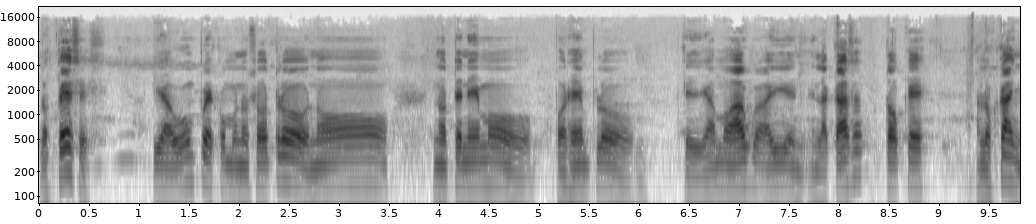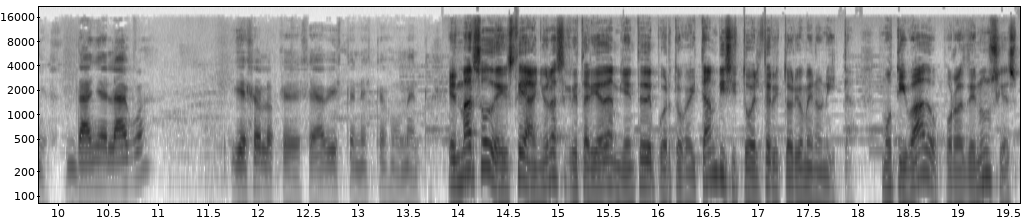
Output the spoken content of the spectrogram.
los peces. Y aún pues como nosotros no, no tenemos, por ejemplo, que digamos agua ahí en la casa, toque a los caños, daña el agua y eso es lo que se ha visto en estos momentos. En marzo de este año, la Secretaría de Ambiente de Puerto Gaitán visitó el territorio menonita, motivado por las denuncias.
